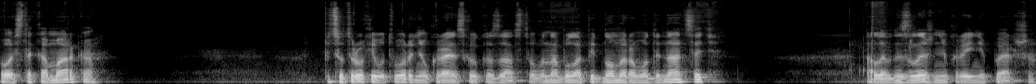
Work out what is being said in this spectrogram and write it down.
Ось така марка. 500 років утворення українського козацтва. Вона була під номером 11, але в Незалежній Україні перша.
